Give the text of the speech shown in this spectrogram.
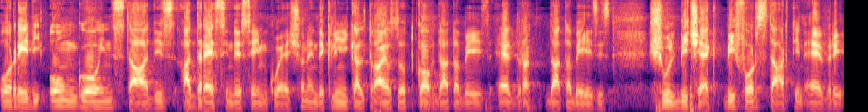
already ongoing studies addressing the same question and the clinicaltrials.gov database, EudraCT databases should be checked before starting every,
